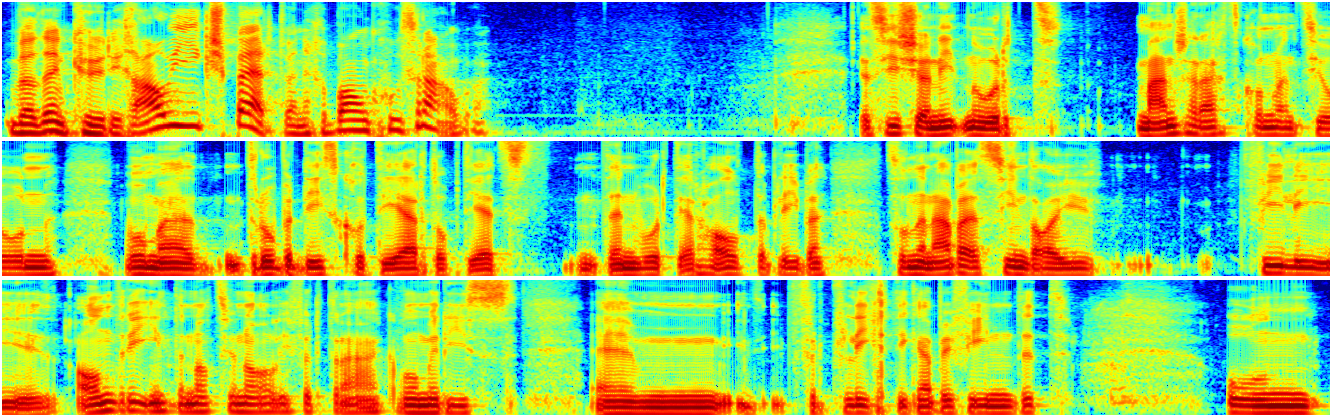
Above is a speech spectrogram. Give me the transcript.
Weil dann gehöre ich auch eingesperrt, wenn ich eine Bank ausraube. Es ist ja nicht nur die Menschenrechtskonvention, wo man darüber diskutiert, ob die jetzt dann erhalten bleiben, sondern eben, es sind auch viele andere internationale Verträge, wo wir uns ähm, Verpflichtungen befinden. Und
